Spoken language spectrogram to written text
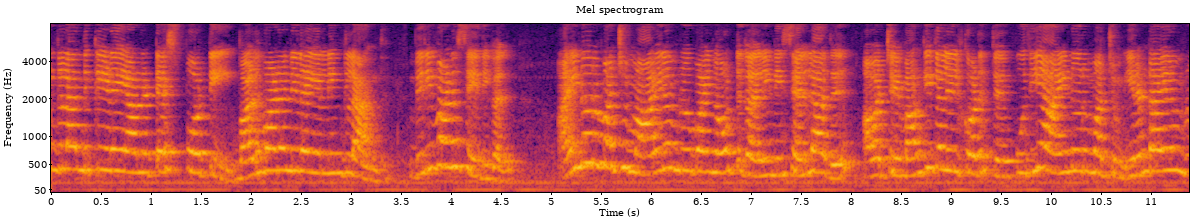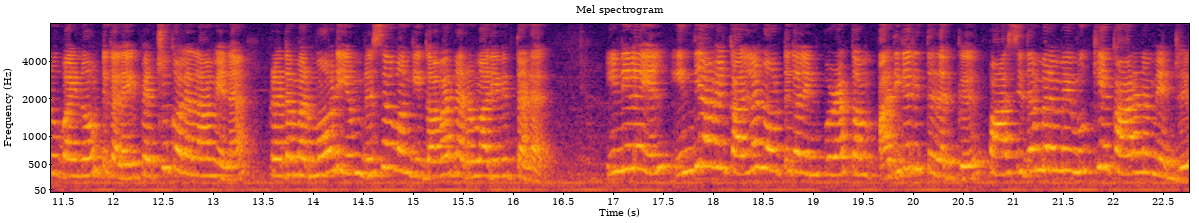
இங்கிலாந்துக்கு இடையான டெஸ்ட் போட்டி வலுவான நிலையில் இங்கிலாந்து. விரிவான செய்திகள். ஐநூறு மற்றும் ஆயிரம் ரூபாய் நோட்டுகள் இனி செல்லாது. அவற்றை வங்கிகளில் கொடுத்து புதிய ஐநூறு மற்றும் இரண்டாயிரம் ரூபாய் நோட்டுகளை பெற்றுக்கொள்ளலாம் என பிரதமர் மோடியும் ரிசர்வ் வங்கி கவர்னரும் அறிவித்தனர். இந்நிலையில் இந்தியாவில் கள்ள நோட்டுகளின் புழக்கம் அதிகரித்ததற்கு ப சிதம்பரமே முக்கிய காரணம் என்று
